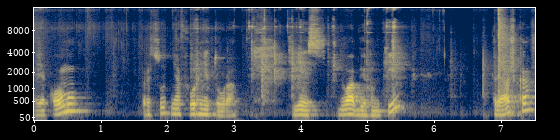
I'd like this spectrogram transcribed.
в якому присутня фурнітура. Є два бігунки, пряжка,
